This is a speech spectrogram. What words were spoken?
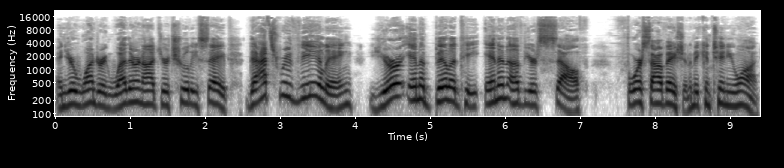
and you're wondering whether or not you're truly saved, that's revealing your inability in and of yourself for salvation. Let me continue on.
